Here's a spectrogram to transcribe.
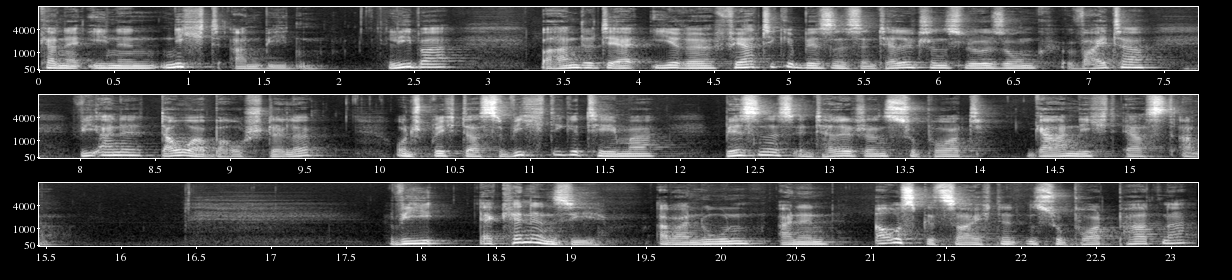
kann er Ihnen nicht anbieten. Lieber behandelt er Ihre fertige Business Intelligence Lösung weiter wie eine Dauerbaustelle und spricht das wichtige Thema Business Intelligence Support gar nicht erst an. Wie erkennen Sie aber nun einen ausgezeichneten Supportpartner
